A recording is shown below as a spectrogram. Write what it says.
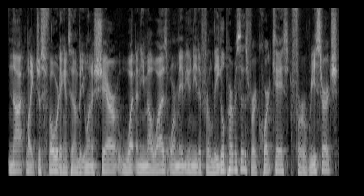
not like just forwarding it to them, but you want to share what an email was, or maybe you need it for legal purposes, for a court case, for research,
